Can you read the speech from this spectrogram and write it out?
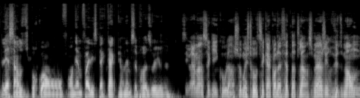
l'essence du pourquoi on, aime faire des spectacles puis on aime se produire. C'est vraiment ça qui est cool en show. Mais je trouve, tu sais, quand on a fait notre lancement, j'ai revu du monde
